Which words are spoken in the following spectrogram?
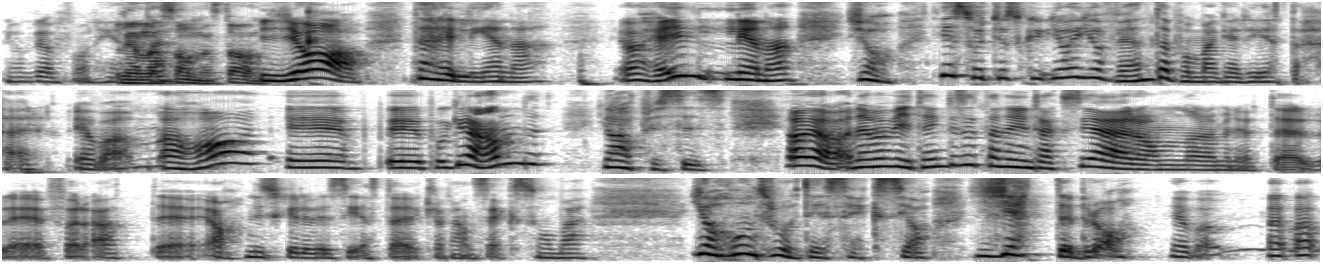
Jag har glömt vad hon heter. Lena Sommestad. Ja, det här är Lena. Ja, hej Lena. Ja, det är så att jag, skulle, ja, jag väntar på Margareta här. Jag bara, jaha, eh, eh, på Grand? Ja, precis. Ja, ja, nej men vi tänkte sätta ner en taxi här om några minuter eh, för att, eh, ja, ni skulle väl ses där klockan sex. Hon bara, ja hon tror att det är sex, ja. Jättebra. Jag bara, "Va- va-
